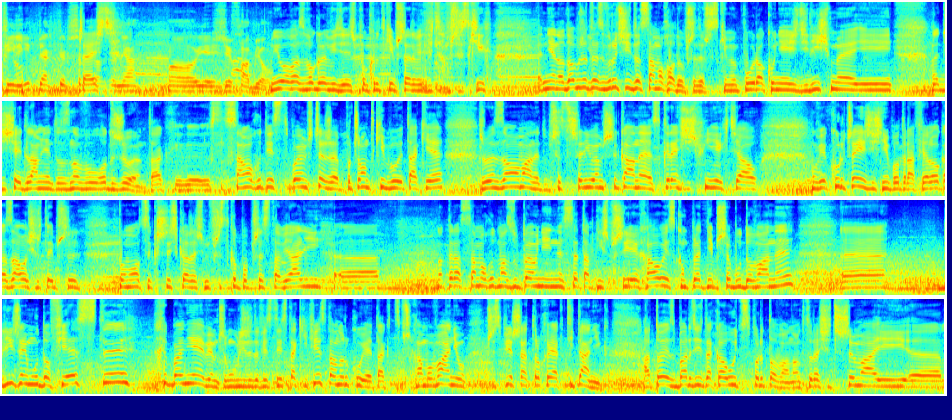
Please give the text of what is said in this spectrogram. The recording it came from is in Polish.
Filip, jak pierwsze Cześć. wrażenia po jeździe Fabio? Miło Was w ogóle widzieć po krótkiej przerwie. Witam wszystkich. Nie no, dobrze to jest wrócić do samochodu przede wszystkim. My pół roku nie jeździliśmy i no dzisiaj dla mnie to znowu odżyłem, tak? Samochód jest, powiem szczerze, początki były takie, że byłem załamany. Tu przestrzeliłem szykanę, skręcić mi nie chciał. Mówię, kurczę, jeździć nie potrafię, ale okazało się, że tutaj przy pomocy Krzyśka żeśmy wszystko poprzestawiali. E, no teraz samochód ma zupełnie inny setup niż przyjechał, jest kompletnie przebudowany. Bliżej mu do Fiesty? Chyba nie wiem, czy mu bliżej do Fiesty. Jest taki Fiesta nurkuje, tak przy hamowaniu przyspiesza trochę jak Titanic. A to jest bardziej taka łódź sportowa, no, która się trzyma i, e,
